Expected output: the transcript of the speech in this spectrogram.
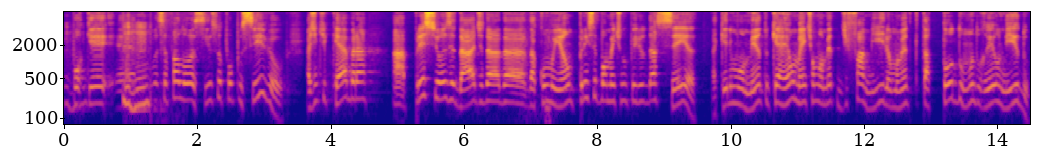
Uhum. Porque, é, uhum. como você falou, se isso for possível, a gente quebra a preciosidade da, da, da comunhão, principalmente no período da ceia. Aquele momento que é realmente um momento de família, um momento que está todo mundo reunido,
